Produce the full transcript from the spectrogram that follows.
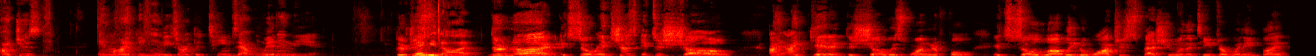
I just, in my opinion, these aren't the teams that win in the end. They're just Maybe not. they're not. So it's just it's a show. I, I get it. The show is wonderful. It's so lovely to watch, especially when the teams are winning, but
